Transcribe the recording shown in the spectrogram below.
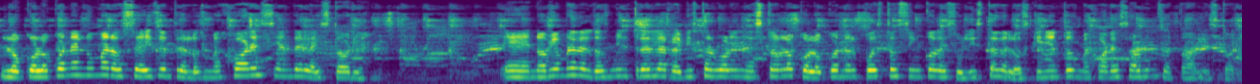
lo colocó en el número 6 entre los mejores 100 de la historia. En noviembre del 2003, la revista Rolling Stone lo colocó en el puesto 5 de su lista de los 500 mejores álbumes de toda la historia.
